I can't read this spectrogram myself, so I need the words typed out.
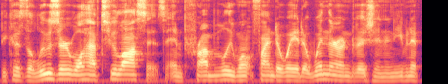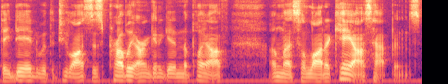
because the loser will have two losses and probably won't find a way to win their own division and even if they did with the two losses probably aren't going to get in the playoff unless a lot of chaos happens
